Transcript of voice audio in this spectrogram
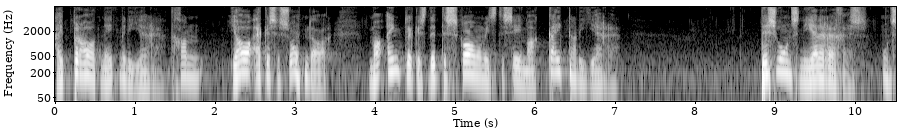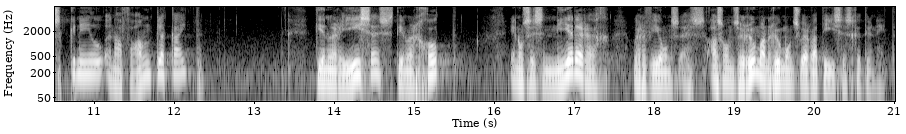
Hy praat net met die Here. Dit gaan ja, ek is 'n sondaar, maar eintlik is dit te skaam om iets te sê, maar kyk na die Here. Dis hoe ons nederig is. Ons kniel in afhanklikheid teenoor Jesus, teenoor God en ons is nederig oor wie ons is. As ons roem, dan roem ons oor wat Jesus gedoen het.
